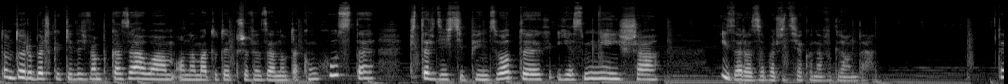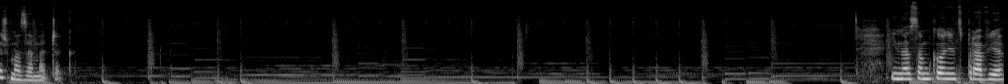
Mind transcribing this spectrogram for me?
Tą torebeczkę kiedyś Wam pokazałam. Ona ma tutaj przewiązaną taką chustę. 45 zł, jest mniejsza. I zaraz zobaczycie, jak ona wygląda. Też ma zameczek. I na sam koniec prawie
